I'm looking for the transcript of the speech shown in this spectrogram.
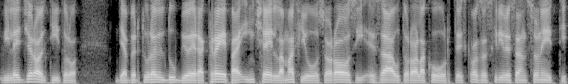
vi leggerò, il titolo di apertura del dubbio era Crepa, Incella, mafioso, Rosi, esautoro alla Corte. Cosa scrive Sansonetti?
